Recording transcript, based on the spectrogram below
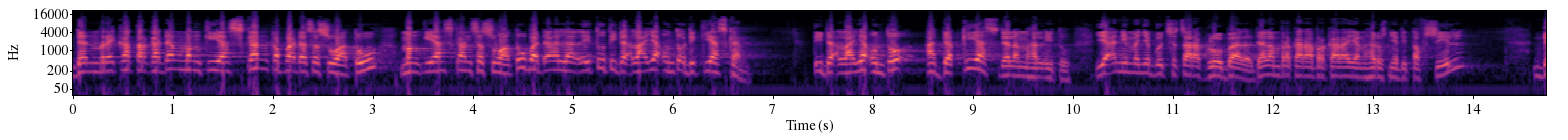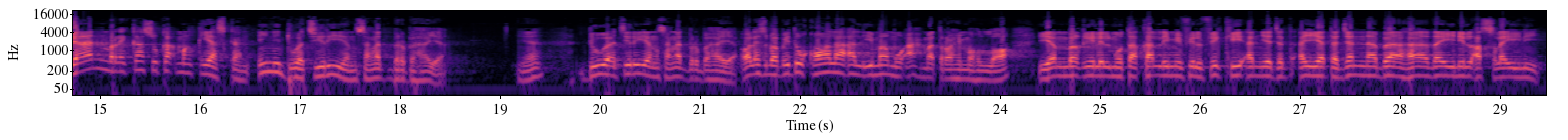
dan mereka terkadang mengkiaskan kepada sesuatu, mengkiaskan sesuatu padahal hal itu tidak layak untuk dikiaskan tidak layak untuk ada kias dalam hal itu yakni menyebut secara global dalam perkara-perkara yang harusnya ditafsil dan mereka suka mengkiaskan. Ini dua ciri yang sangat berbahaya. Ya dua ciri yang sangat berbahaya. Oleh sebab itu qala al imam Ahmad rahimahullah yanbaghi lil mutakallimi fil fiqhi an yatajannaba hadainil aslaini.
